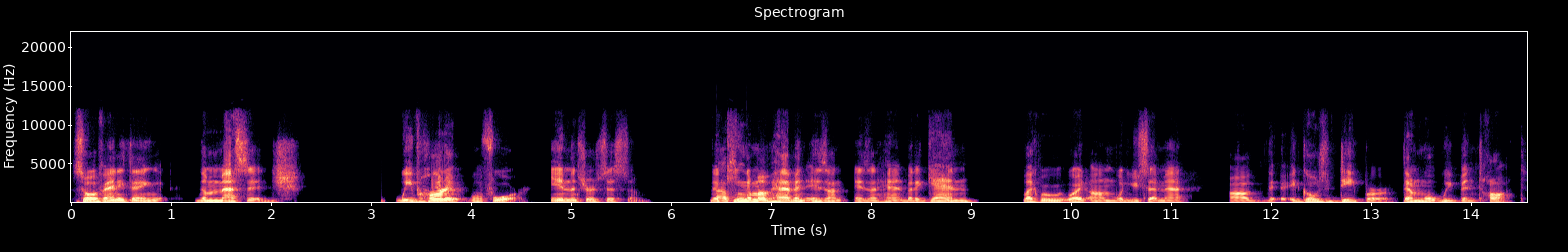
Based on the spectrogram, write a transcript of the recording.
so if anything, the message we've heard it before in the church system. The Absolutely. kingdom of heaven is on is at hand. But again, like we, what um what you said, Matt, uh it goes deeper than what we've been taught.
